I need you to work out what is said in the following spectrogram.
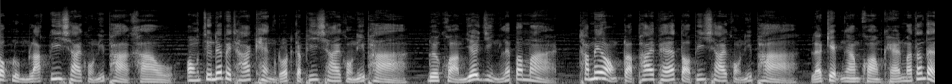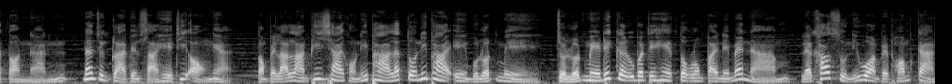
ตกหลุมรักพี่ชายของนิพาเขาอ่องจึงได้ไปท้าแข่งรถกับพี่ชายของนิพาด้วยความเย่อหยิ่งและประมาททำให้อ่องกลับพ่ายแพ้ต่อพี่ชายของนิพา และเก็บงามความแค้นมาตั้งแต่ตอนนั้น นั่นจึงกลายเป็นสาเหตุที่อ่องเนี่ย ต้องไปล้าลานพี่ชายของนิพาและตัวนิพาเองบนรถเมย์จนรถเมย์ได้เกิดอุบัติเหตุตกลงไปในแม่น้ำและเข้าสู่นิวรณ์ไปพร้อมกัน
